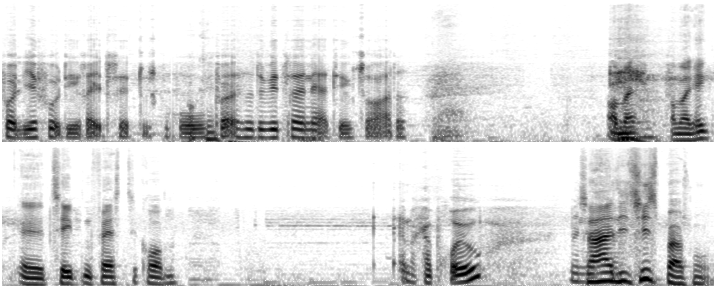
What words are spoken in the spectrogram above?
for lige at få de regelsæt, du skal bruge. Okay. Før hedder det Veterinærdirektoratet. Og man, og man kan ikke øh, tape den fast til kroppen? Ja, man kan prøve. Men Så har jeg lige et sidste spørgsmål.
